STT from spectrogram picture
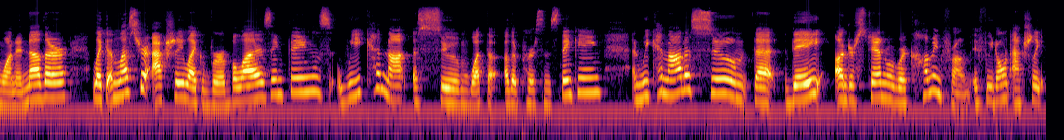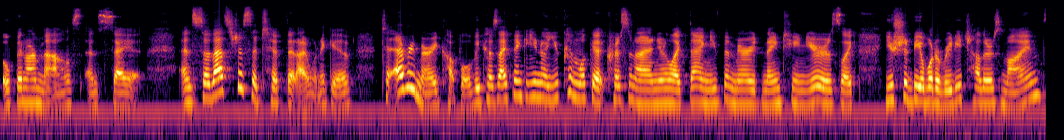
one another. Like, unless you're actually like verbalizing things, we cannot assume what the other person's thinking, and we cannot assume that they understand where we're coming from if we don't actually open our mouths and say it. And so that's just a tip that I want to give to every married couple because I think, you know, you can look at Chris and I and you're like, dang, you've been married 19 years. Like, you should be able to read each other's minds.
